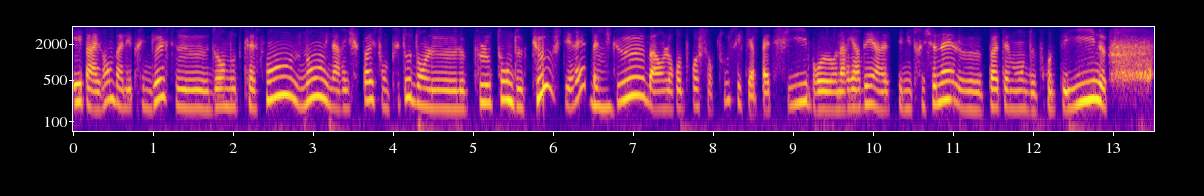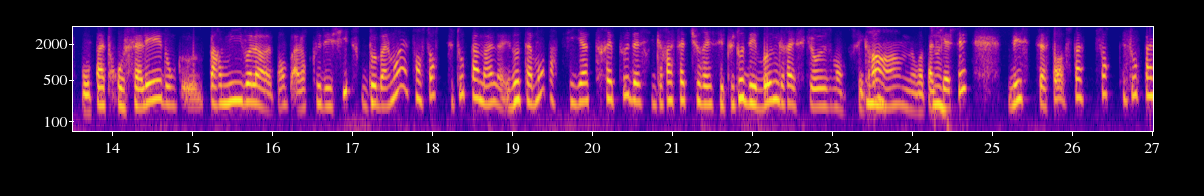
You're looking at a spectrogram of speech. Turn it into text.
Et par exemple, bah, les Pringles, euh, dans notre classement, non, ils n'arrivent pas, ils sont plutôt dans le, peloton de queue, je dirais, parce mm. que bah, on leur reproche surtout, c'est qu'il n'y a pas de fibres. On a regardé un aspect nutritionnel, euh, pas tellement de protéines, bon, pas trop salé. Donc, euh, parmi, voilà, alors que des chips, globalement, elles s'en sortent plutôt pas mal. Et notamment parce qu'il y a très peu d'acides gras saturés. C'est plutôt des bonnes graisses, curieusement. C'est gras, mmh. hein, on va pas le cacher. Mais ça sort, ça sort plutôt pas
